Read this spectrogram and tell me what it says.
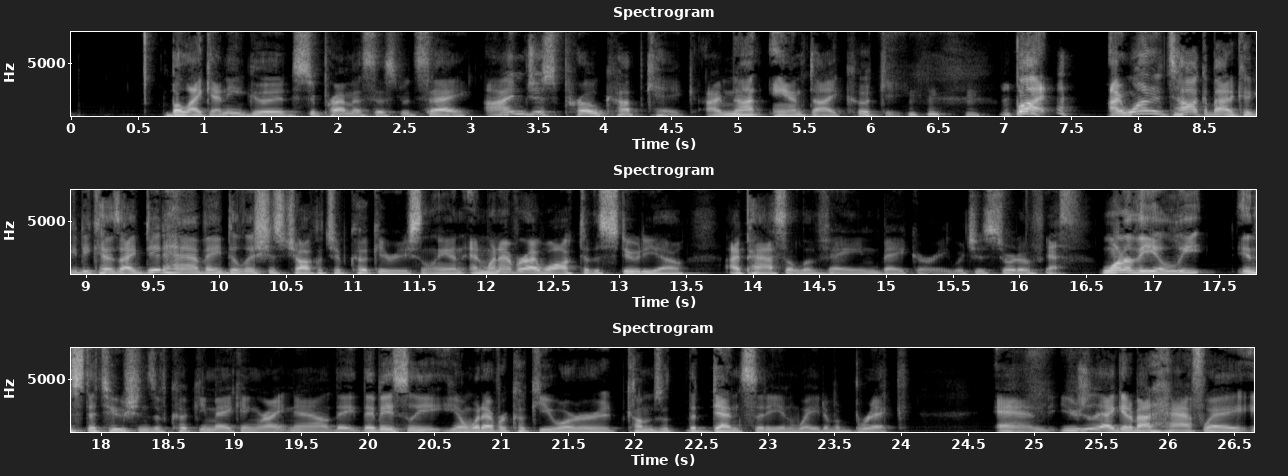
but like any good supremacist would say, I'm just pro cupcake. I'm not anti cookie. but I wanted to talk about a cookie because I did have a delicious chocolate chip cookie recently. And, and whenever I walk to the studio, I pass a Levain bakery, which is sort of Yes. one of the elite institutions of cookie making right now. They they basically, you know, whatever cookie you order, it comes with the density and weight of a brick. And usually I get about halfway.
